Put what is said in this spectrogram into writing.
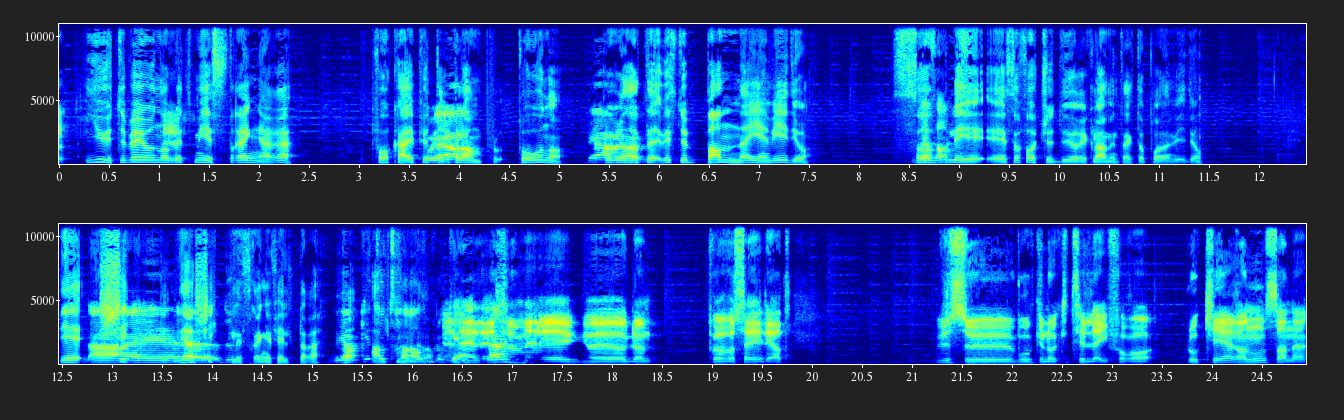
eh, YouTube er jo nå blitt mye strengere på hva jeg putter oh, ja. reklame på- henne nå. På grunn av at hvis du banner i en video, så, blir, eh, så får ikke du reklameinntekter på den videoen. De, er Nei, skikk, de har skikkelig strenge filtre Vi har ikke nå. Det er det som jeg har glemt prøve å si, det at hvis du bruker noe tillegg for å blokkere annonsene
